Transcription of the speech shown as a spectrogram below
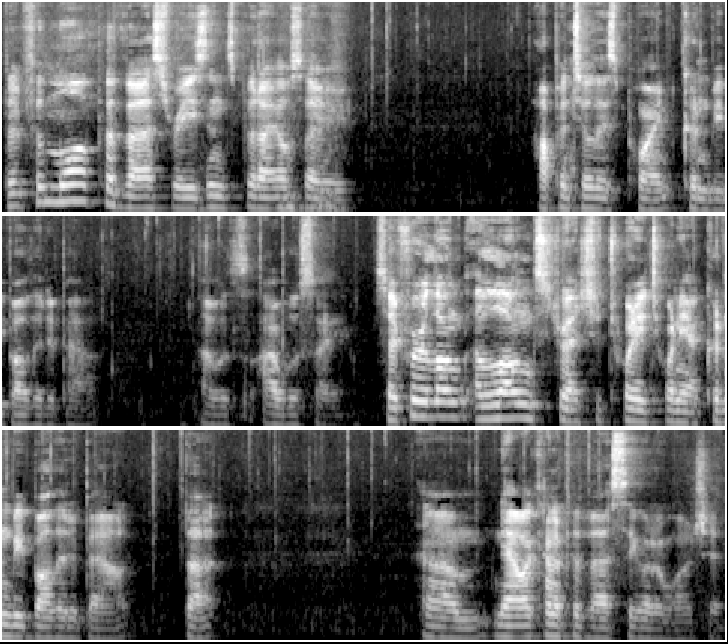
but for more perverse reasons, but I also, up until this point, couldn't be bothered about. I was, I will say. So for a long, a long stretch of 2020, I couldn't be bothered about. But um, now I kind of perversely want to watch it.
